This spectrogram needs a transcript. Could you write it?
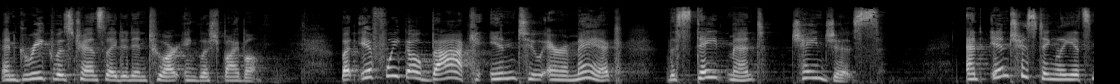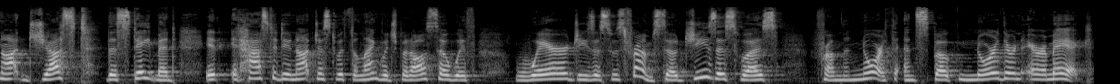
And Greek was translated into our English Bible. But if we go back into Aramaic, the statement changes. And interestingly, it's not just the statement, it, it has to do not just with the language, but also with where Jesus was from. So Jesus was from the north and spoke northern Aramaic,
